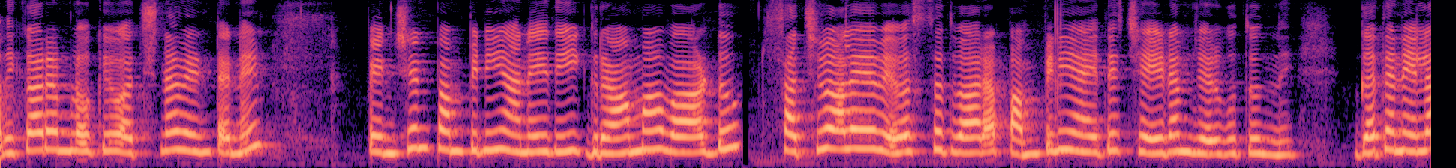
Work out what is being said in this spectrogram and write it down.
అధికారంలోకి వచ్చిన వెంటనే పెన్షన్ పంపిణీ అనేది గ్రామ వార్డు సచివాలయ వ్యవస్థ ద్వారా పంపిణీ అయితే చేయడం జరుగుతుంది. గత నెల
